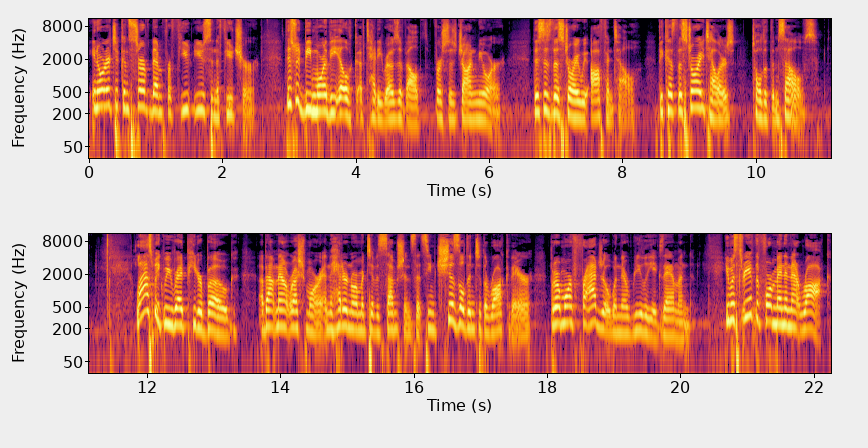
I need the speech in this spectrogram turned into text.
in order to conserve them for fu- use in the future. This would be more the ilk of Teddy Roosevelt versus John Muir. This is the story we often tell, because the storytellers told it themselves. Last week, we read Peter Boag about Mount Rushmore and the heteronormative assumptions that seem chiseled into the rock there, but are more fragile when they're really examined. It was three of the four men in that rock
